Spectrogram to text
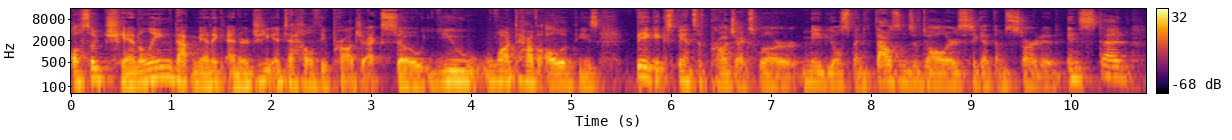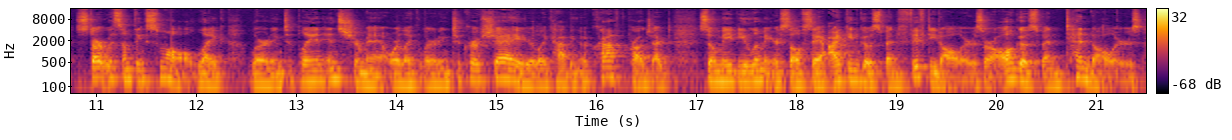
also, channeling that manic energy into healthy projects. So, you want to have all of these big expansive projects where maybe you'll spend thousands of dollars to get them started. Instead, start with something small like learning to play an instrument or like learning to crochet or like having a craft project. So maybe limit yourself, say, I can go spend $50 or I'll go spend $10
